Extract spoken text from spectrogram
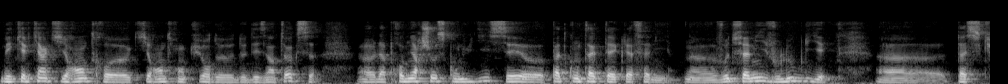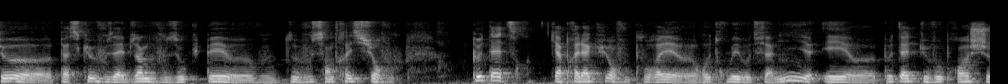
Mais quelqu'un qui rentre euh, qui rentre en cure de, de désintox, euh, la première chose qu'on lui dit, c'est euh, pas de contact avec la famille. votre famille, vous l'oubliez. Euh, parce que euh, parce que vous avez besoin de vous occuper, euh, de vous centrer sur vous. Peut-être qu'après la cure, vous pourrez retrouver votre famille et peut-être que vos proches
